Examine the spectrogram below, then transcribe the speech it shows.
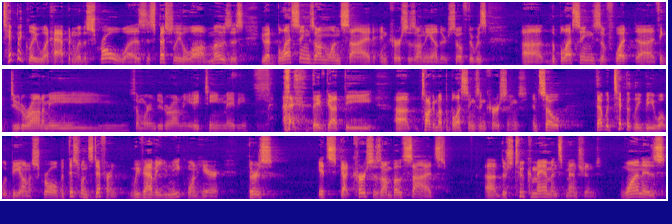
typically, what happened with a scroll was, especially the law of Moses, you had blessings on one side and curses on the other. So if there was uh, the blessings of what uh, I think Deuteronomy, somewhere in Deuteronomy 18 maybe, they've got the uh, talking about the blessings and cursings, and so that would typically be what would be on a scroll. But this one's different. We have a unique one here. There's, it's got curses on both sides. Uh, there's two commandments mentioned. One is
